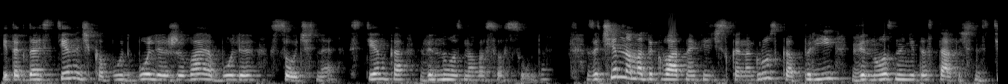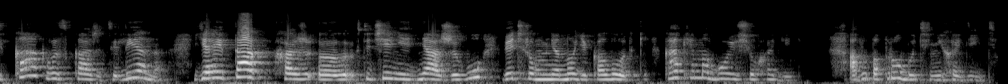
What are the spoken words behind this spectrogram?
И тогда стеночка будет более живая, более сочная. Стенка венозного сосуда. Зачем нам адекватная физическая нагрузка при венозной недостаточности? Как вы скажете, Лена, я и так хожу, э, в течение дня живу, вечером у меня ноги колодки. Как я могу еще ходить? А вы попробуйте не ходить.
